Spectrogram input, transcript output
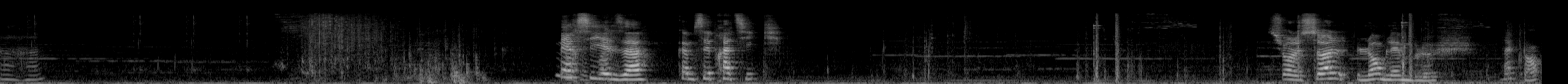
Uh-huh. Merci Elsa, comme c'est pratique. Sur le sol, l'emblème bleu. D'accord.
